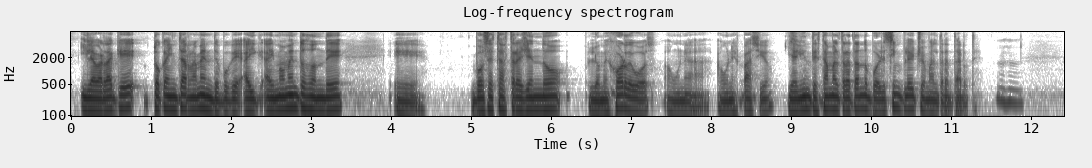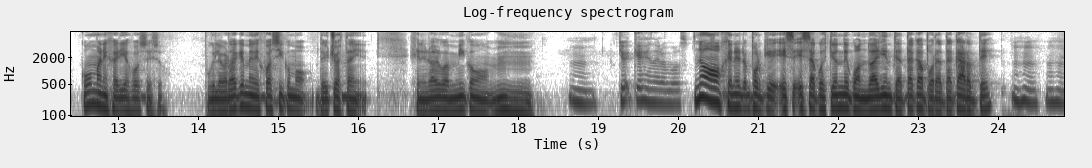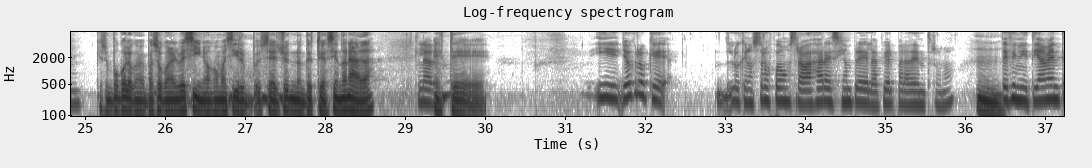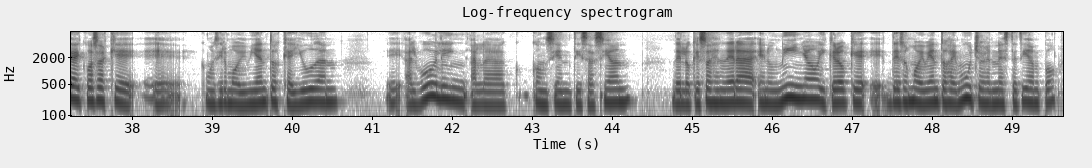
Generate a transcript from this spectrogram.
Y la verdad que toca internamente, porque hay, hay momentos donde eh, vos estás trayendo lo mejor de vos a, una, a un espacio y alguien te está maltratando por el simple hecho de maltratarte. ¿Cómo manejarías vos eso? Porque la verdad que me dejó así como, de hecho hasta generó algo en mí como... Mm. Mm. ¿Qué, generó en vos? No, generó, porque es esa cuestión de cuando alguien te ataca por atacarte, que es un poco lo que me pasó con el vecino, como decir, o sea, yo no te estoy haciendo nada. Claro. Este... Y yo creo que lo que nosotros podemos trabajar es siempre de la piel para adentro, ¿no? Mm. Definitivamente hay cosas que, eh, como decir, movimientos que ayudan eh, al bullying, a la concientización de lo que eso genera en un niño y creo que eh, de esos movimientos hay muchos en este tiempo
